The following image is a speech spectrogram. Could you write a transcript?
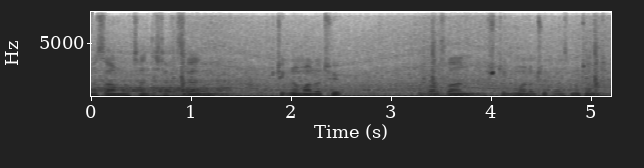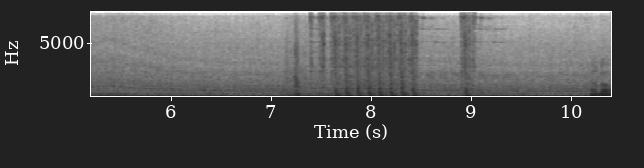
Das war ein Mutant. Ich dachte, es wäre ein stinknormaler Typ. Aber es war ein stinknormaler Typ als Mutant. Hallo?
